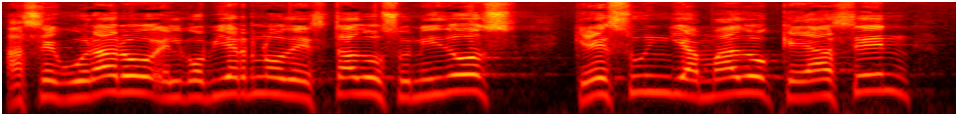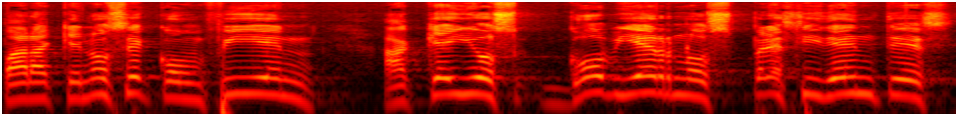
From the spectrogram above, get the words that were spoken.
Aseguraron el gobierno de Estados Unidos que es un llamado que hacen para que no se confíen aquellos gobiernos, presidentes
